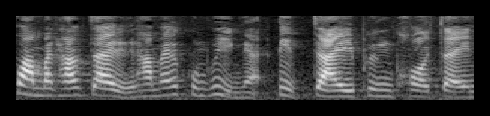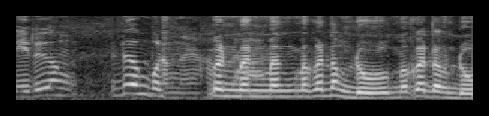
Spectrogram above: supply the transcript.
ความประทับใจหรือทำให้คุณผู้หญิงเนี่ยติดใจพึงพอใจในเรื่องเรื่องบนยังไงคะมันมันมันมันก็ต้องดูมันก็ต้องดู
